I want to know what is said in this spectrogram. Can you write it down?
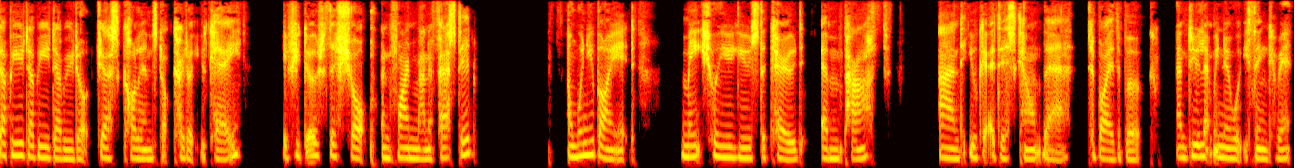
www.jesscollins.co.uk. If you go to the shop and find manifested, and when you buy it, make sure you use the code MPATH and you'll get a discount there to buy the book. And do let me know what you think of it.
